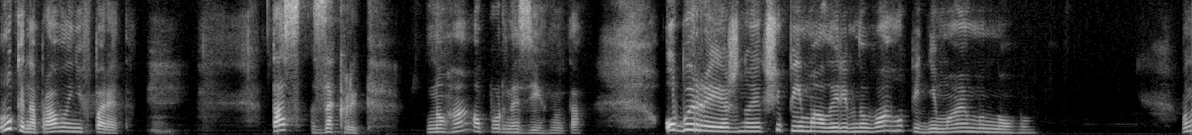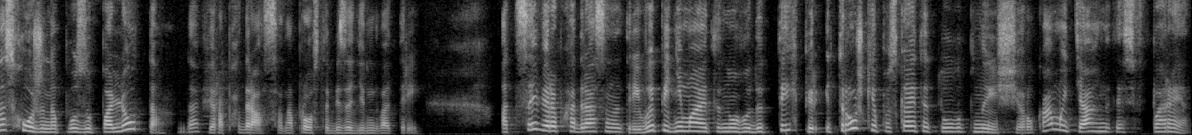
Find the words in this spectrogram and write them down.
Руки направлені вперед. Таз закрит. нога опорна зігнута. Обережно, якщо піймали рівновагу, піднімаємо ногу. Вона схожа на позу польота, да, Вірабхадрасана, просто без 1, 2, 3. А це Вірабхадрасана 3. Ви піднімаєте ногу до тих пір і трошки опускаєте тулуб нижче. Руками тягнетесь вперед.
